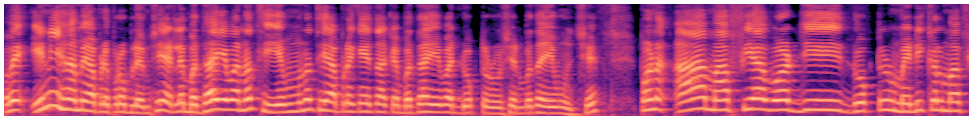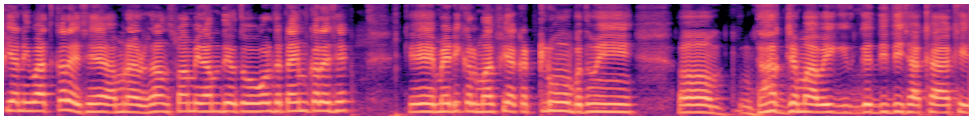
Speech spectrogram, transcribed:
હવે એની સામે આપણે પ્રોબ્લેમ છે. એટલે બધા એવા નથી, એવું નથી આપણે કહેતા કે બધા એવા જ ડૉક્ટરો છે ને બધા એવું જ છે. પણ આ માફિયા વર્ડ જે ડૉક્ટર મેડિકલ માફિયાની વાત કરે છે, હમણાં રામ, સ્વામી રામદેવ તો ઓલ ધ ટાઈમ કરે છે કે મેડિકલ માફિયા કેટલું બધું ધાક જમાવી દીધી છે આખા, આખી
